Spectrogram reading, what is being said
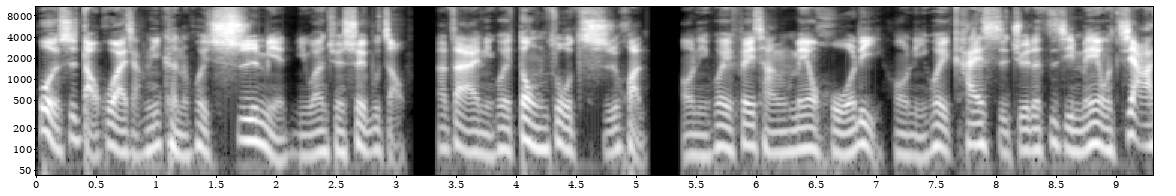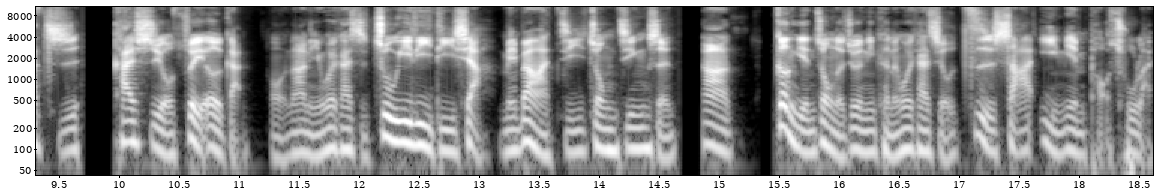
或者是倒过来讲，你可能会失眠，你完全睡不着。那再来你会动作迟缓，哦，你会非常没有活力，哦，你会开始觉得自己没有价值，开始有罪恶感，哦，那你会开始注意力低下，没办法集中精神。那更严重的就是你可能会开始有自杀意念跑出来，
